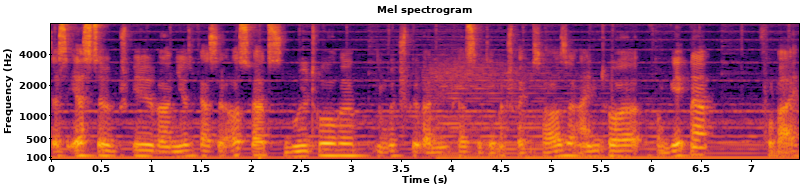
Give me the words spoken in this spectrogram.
Das erste Spiel war Newcastle auswärts, null Tore. Im Rückspiel war Newcastle dementsprechend zu Hause, ein Tor vom Gegner, vorbei.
